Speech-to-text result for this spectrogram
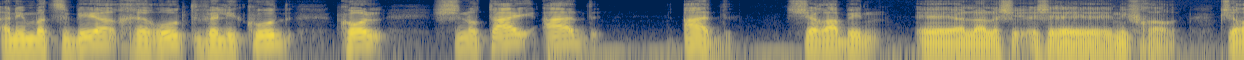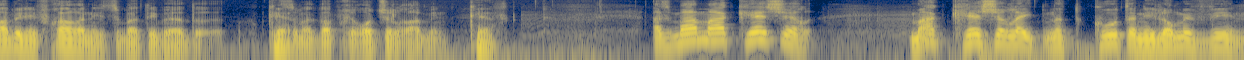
אני מצביע חירות וליכוד כל שנותיי עד, עד שרבין אה, עלה, לש... שנבחר. כשרבין נבחר, אני הצבעתי בעד, כן. זאת אומרת, בבחירות של רבין. כן. אז מה, מה הקשר? מה הקשר להתנתקות? אני לא מבין.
